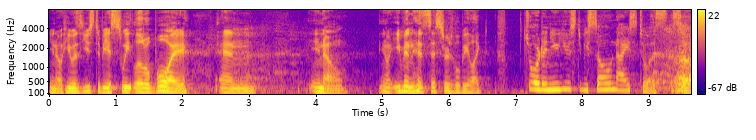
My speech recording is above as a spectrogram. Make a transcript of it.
you know he was used to be a sweet little boy and you know you know even his sisters will be like Jordan, you used to be so nice to us. So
